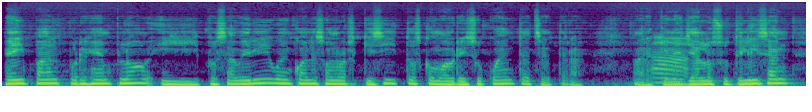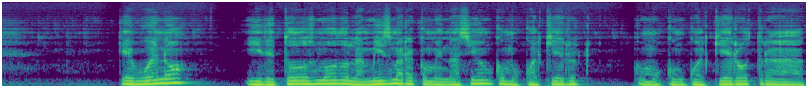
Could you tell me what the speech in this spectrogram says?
PayPal por ejemplo y pues averigüen cuáles son los requisitos cómo abrir su cuenta etcétera para Ah. quienes ya los utilizan qué bueno y de todos modos la misma recomendación como cualquier como con cualquier otra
